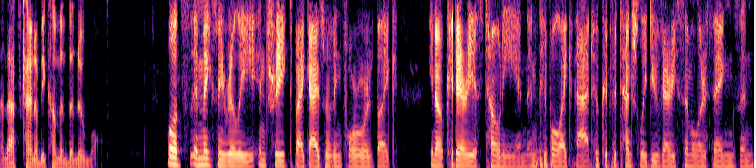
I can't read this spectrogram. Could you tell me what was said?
and that's kind of becoming the new mold. Well, it's it makes me really intrigued by guys moving forward like you know, Kadarius Toney and, and people like that who could potentially do very similar things. And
